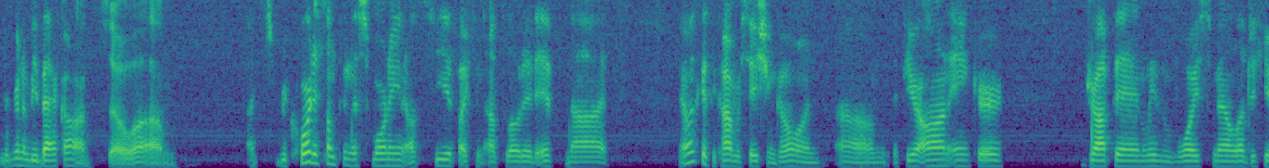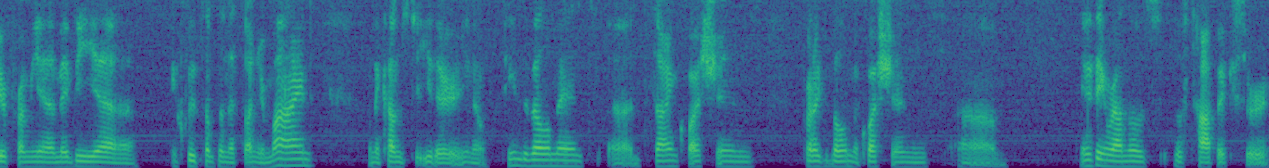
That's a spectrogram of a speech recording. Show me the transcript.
We're going to be back on. So um, I recorded something this morning. I'll see if I can upload it. If not, always get the conversation going. Um, if you're on Anchor, drop in, leave a voicemail. Love to hear from you. Maybe uh, include something that's on your mind when it comes to either you know team development, uh, design questions, product development questions, um, anything around those those topics, or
